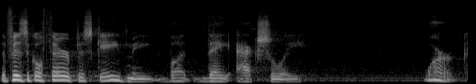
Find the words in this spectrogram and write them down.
the physical therapist gave me, but they actually work.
